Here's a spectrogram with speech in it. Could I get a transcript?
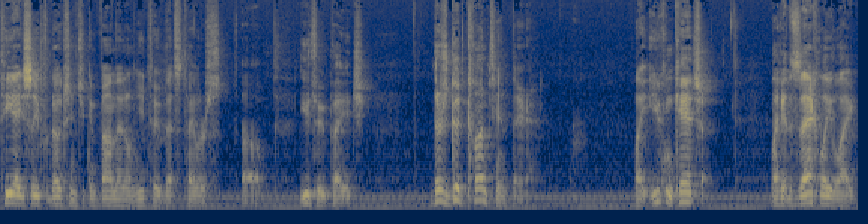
THC Productions. You can find that on YouTube. That's Taylor's uh, YouTube page. There's good content there. Like you can catch, like exactly like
